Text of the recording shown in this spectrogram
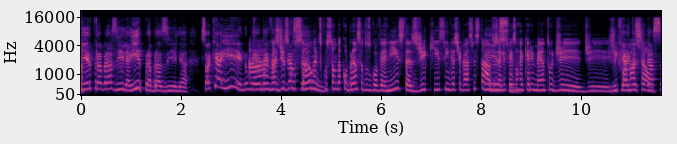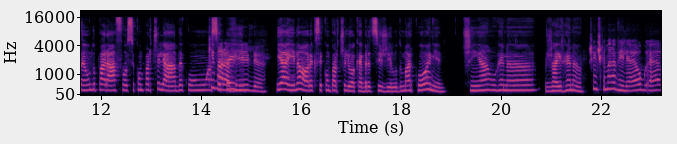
vir para Brasília, ir para Brasília. Só que aí, no meio Ah, da na investigação... discussão, na discussão da cobrança dos governistas de que se investigasse estados. Ele Isso. fez um requerimento de, de, de que a informação. investigação do Pará fosse compartilhada com a Que CPI. maravilha. E aí, na hora que você compartilhou a quebra de sigilo do Marconi, tinha o Renan, Jair Renan. Gente, que maravilha. É o, é,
